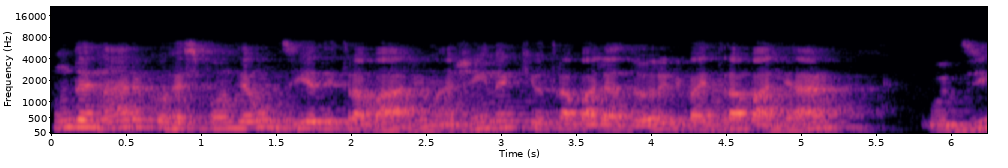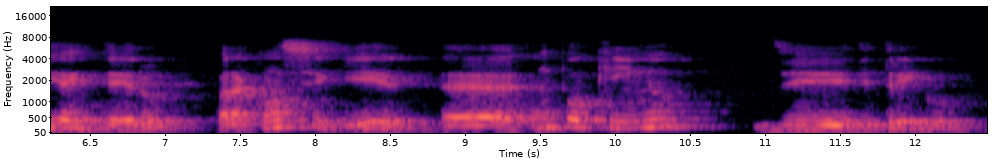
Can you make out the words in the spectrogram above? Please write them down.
Um denário corresponde a um dia de trabalho. Imagina que o trabalhador ele vai trabalhar o dia inteiro para conseguir é, um pouquinho de, de trigo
